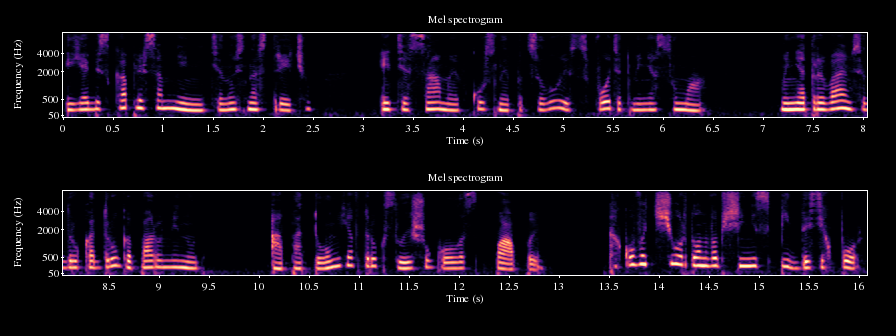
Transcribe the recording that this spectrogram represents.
и я без капли сомнений тянусь навстречу. Эти самые вкусные поцелуи сводят меня с ума. Мы не отрываемся друг от друга пару минут, а потом я вдруг слышу голос папы. Какого черта он вообще не спит до сих пор?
